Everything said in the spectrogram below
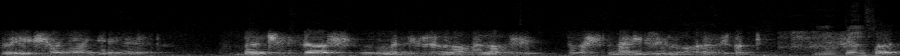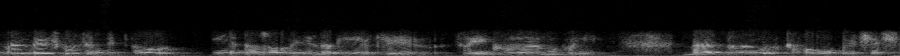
و ایشون یک بچه داشت مریض لاعلاجی داشت مریضی لاعلاج داشت. بله. بعد من بهش گفتم که تو این عذاب الهیه که تو این کارا رو می‌کنی. بعد به من گفت که خب اون بچهش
